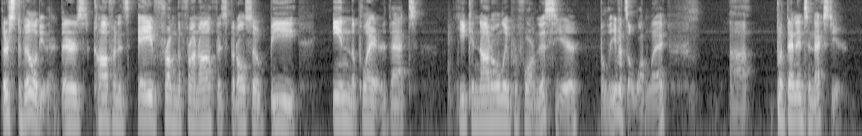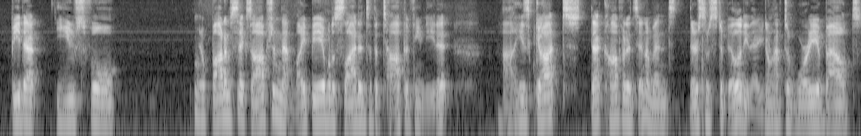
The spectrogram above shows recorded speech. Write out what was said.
there's stability there. There's confidence a from the front office, but also b in the player that he can not only perform this year, believe it's a one way, uh, but then into next year, be that useful, you know, bottom six option that might be able to slide into the top if you need it. Uh, he's got that confidence in him, and there's some stability there. You don't have to worry about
